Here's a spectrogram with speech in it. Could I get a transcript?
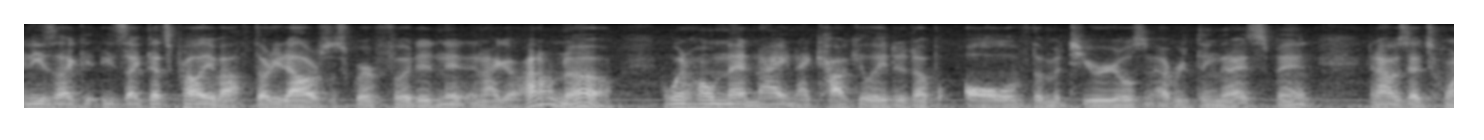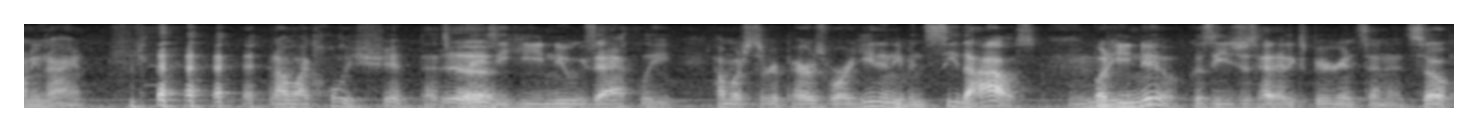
and he's like, he's like, that's probably about thirty dollars a square foot, isn't it? And I go, I don't know. I went home that night and I calculated up all of the materials and everything that I spent, and I was at 29. And I'm like, holy shit, that's Yeah. crazy. He knew exactly how much the repairs were. He didn't even see the house, Mhm. but he knew because he just had experience in it. So,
